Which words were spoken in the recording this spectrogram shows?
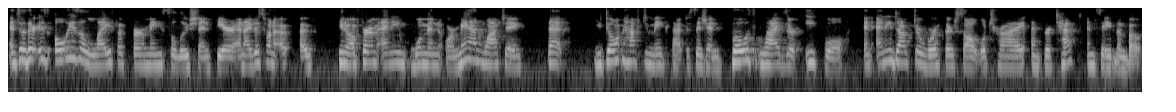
And so there is always a life affirming solution here. And I just want to, uh, uh, you know, affirm any woman or man watching that you don't have to make that decision. Both lives are equal, and any doctor worth their salt will try and protect and save them both.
